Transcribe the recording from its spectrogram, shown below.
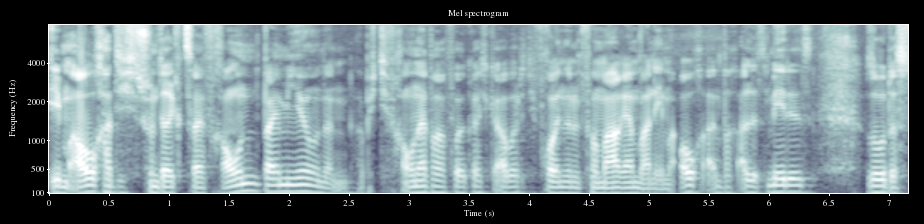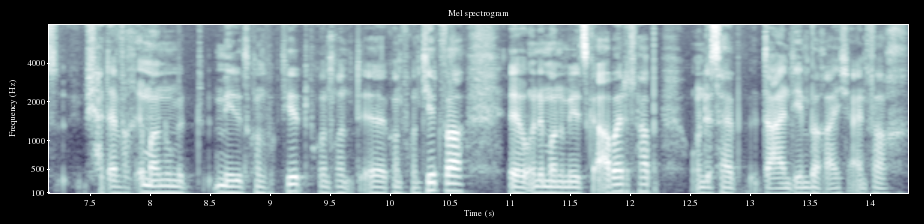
eben auch hatte ich schon direkt zwei Frauen bei mir und dann habe ich die Frauen einfach erfolgreich gearbeitet. Die Freundinnen von Mariam waren eben auch einfach alles Mädels. So, dass ich halt einfach immer nur mit Mädels konfrontiert, konfront, äh, konfrontiert war äh, und immer nur Mädels gearbeitet habe und deshalb da in dem Bereich einfach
